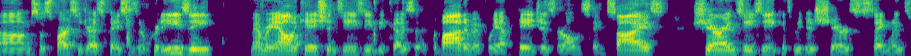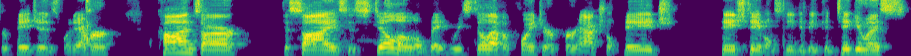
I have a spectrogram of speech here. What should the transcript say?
Um, so sparse address spaces are pretty easy. Memory allocation is easy because at the bottom, if we have pages, they're all the same size. Sharing's easy because we just share segments or pages, whatever. Cons are the size is still a little big. We still have a pointer per actual page. Page tables need to be contiguous.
